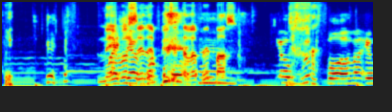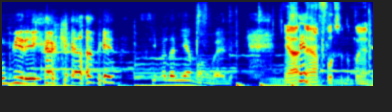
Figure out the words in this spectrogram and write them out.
Nem Mas você, né? Porque você tava bebaço. De alguma forma, eu virei aquela mesa em cima da minha mão, velho. É a, é a força do conhaque.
